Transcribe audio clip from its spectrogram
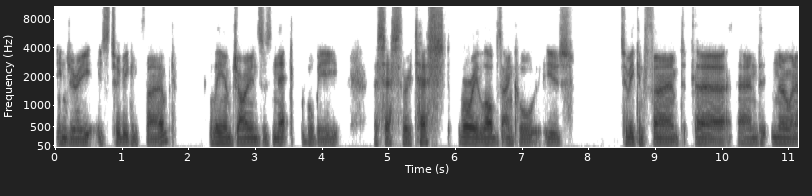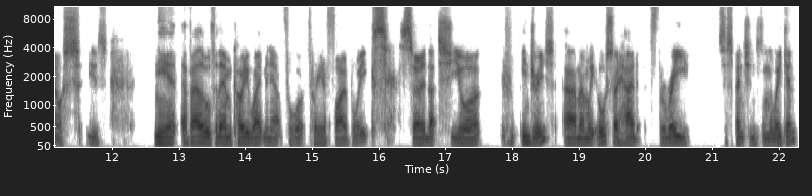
injury is to be confirmed. Liam Jones's neck will be assessed through test. Rory Lobb's ankle is to be confirmed, uh, and no one else is near available for them. Cody Weightman out for three to five weeks. So that's your injuries. Um, and we also had three suspensions on the weekend.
